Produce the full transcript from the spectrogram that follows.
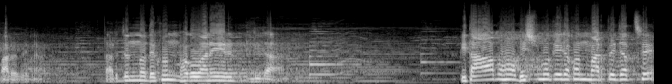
পারবে না। তার জন্য দেখুন ভগবানের লীলা। পিতামহ ভীষ্মকে যখন মারতে যাচ্ছে,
